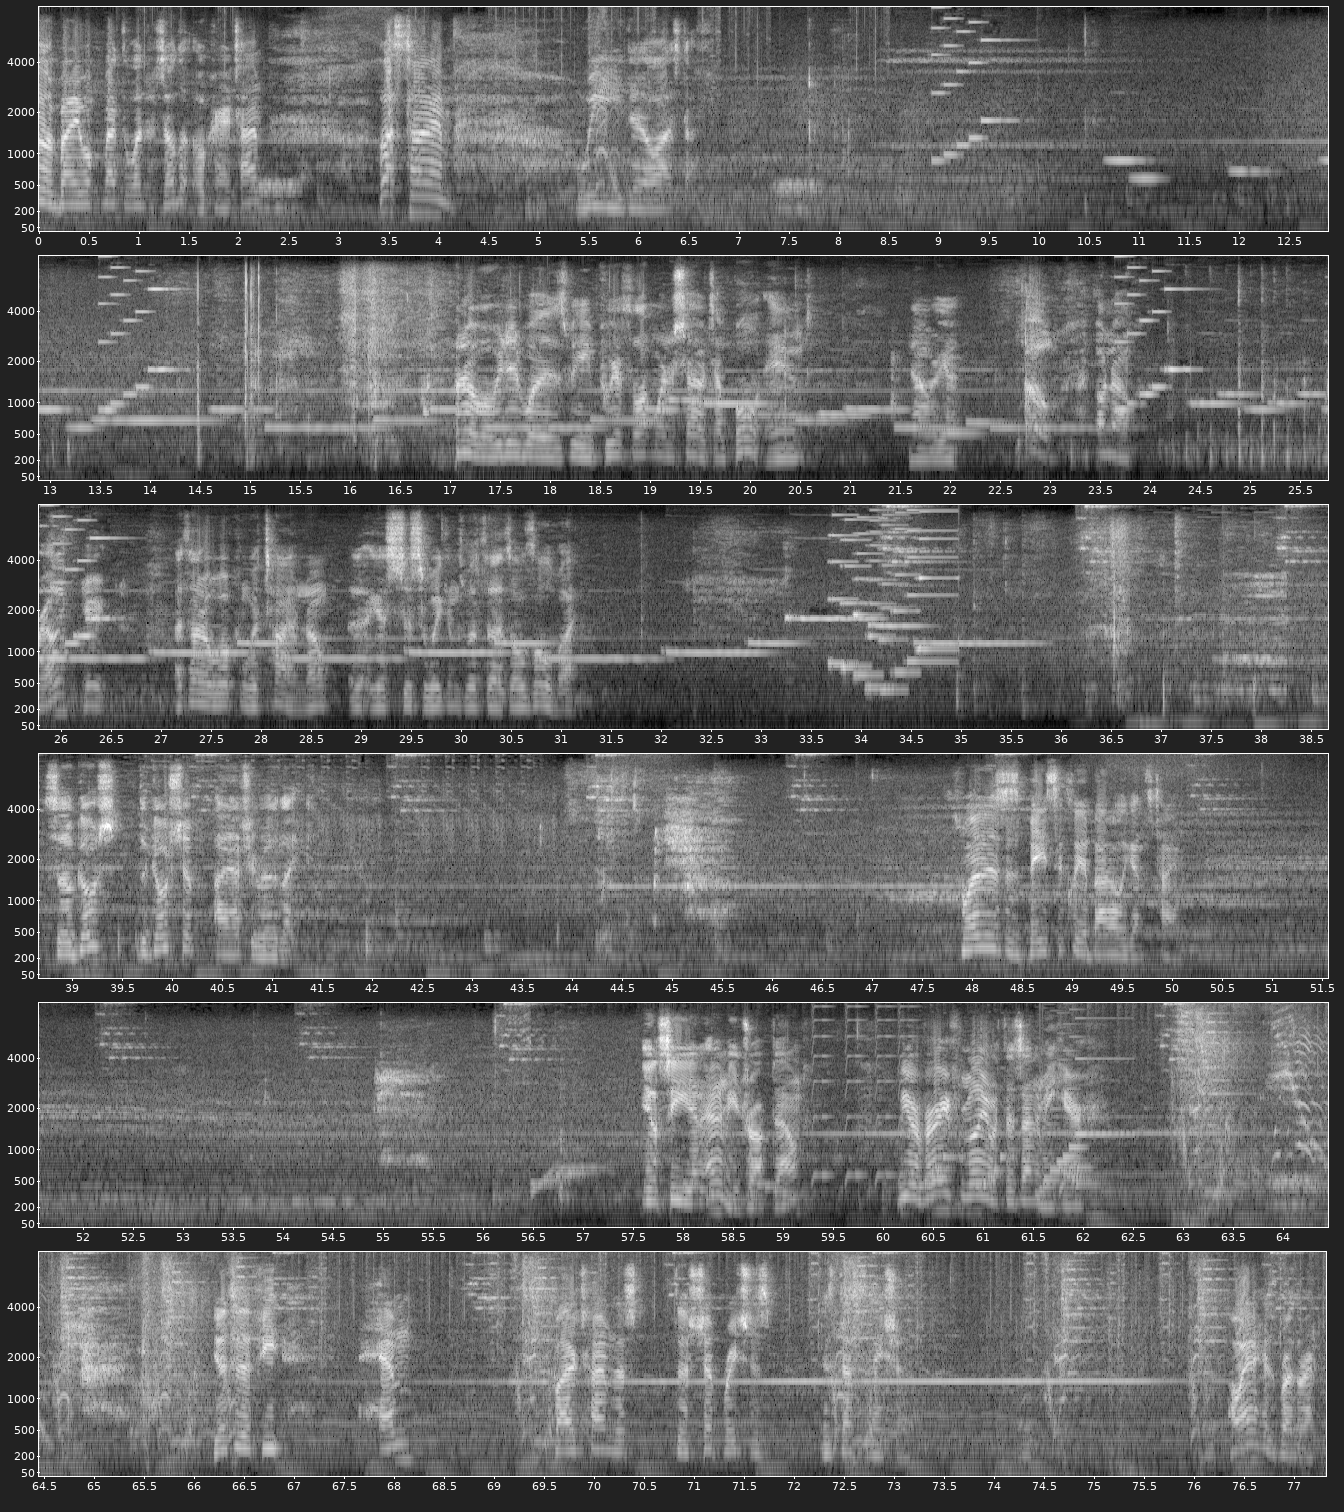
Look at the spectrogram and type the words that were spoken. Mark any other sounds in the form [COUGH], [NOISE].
Hello everybody, welcome back to Legend of Zelda Ocarina of Time. Last time, we did a lot of stuff. Oh no, what we did was we progressed a lot more in the Shadow Temple, and now we're gonna... Oh, oh no. Really? You're... I thought it awoken with time. No, I guess just awakens with uh, Zelda's lullaby. So ghost, the ghost ship, I actually really like. So what it is is basically a battle against time. You'll see an enemy drop down. We are very familiar with this enemy here. You have to defeat him by the time this the ship reaches its destination. Oh, and his brethren.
